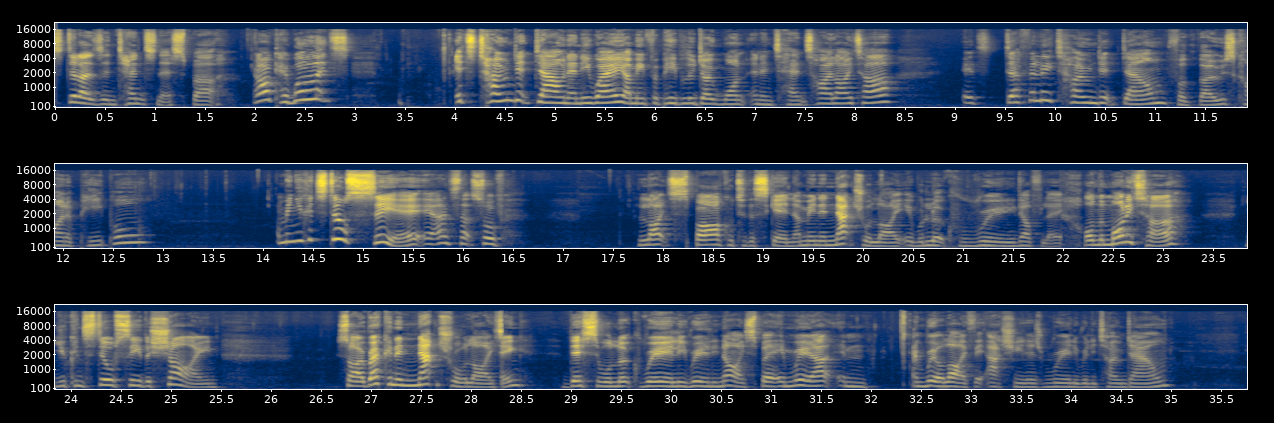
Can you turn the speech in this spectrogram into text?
still has intenseness, but okay. Well, it's it's toned it down anyway. I mean, for people who don't want an intense highlighter, it's definitely toned it down for those kind of people. I mean, you could still see it. It adds that sort of light sparkle to the skin. I mean, in natural light, it would look really lovely. On the monitor, you can still see the shine. So I reckon in natural lighting, this will look really, really nice. But in real in in real life, it actually is really, really toned down.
